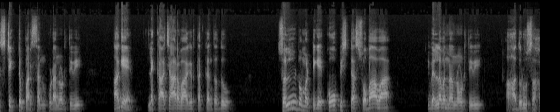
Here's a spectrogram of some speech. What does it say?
ಸ್ಟ್ರಿಕ್ಟ್ ಪರ್ಸನ್ ಕೂಡ ನೋಡ್ತೀವಿ. ಹಾಗೆ ಲೆಕ್ಕಾಚಾರವಾಗಿರ್ತಕ್ಕಂಥದ್ದು. ಸ್ವಲ್ಪ ಮಟ್ಟಿಗೆ ಕೋಪಿಷ್ಟ ಸ್ವಭಾವ ಇವೆಲ್ಲವನ್ನು ನೋಡ್ತೀವಿ. ಆದರೂ ಸಹ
